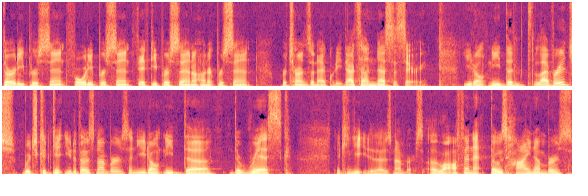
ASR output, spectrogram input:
30%, 40%, 50%, 100% returns on equity. That's unnecessary. You don't need the leverage, which could get you to those numbers, and you don't need the the risk that can get you to those numbers. Often at those high numbers,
